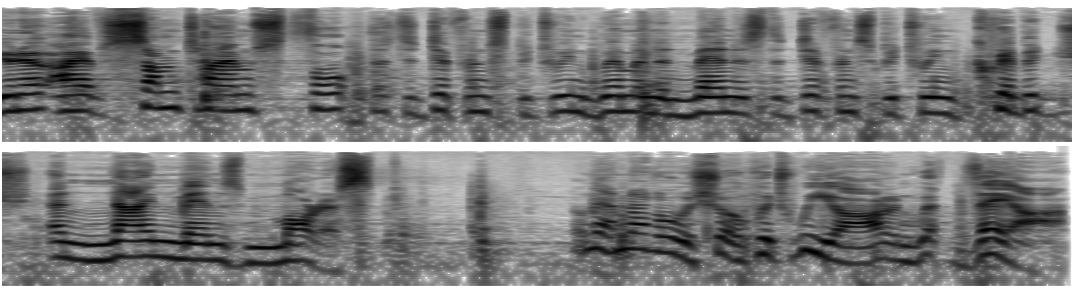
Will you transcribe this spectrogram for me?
You know, I have sometimes thought that the difference between women and men is the difference between cribbage and nine men's Morris. Only I'm not always sure which we are and what they are.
